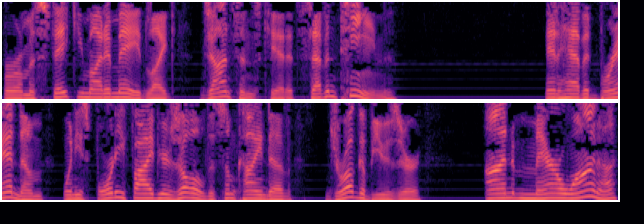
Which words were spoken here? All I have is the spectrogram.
for a mistake you might have made, like Johnson's kid at 17, and have it brand him when he's 45 years old as some kind of drug abuser on marijuana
